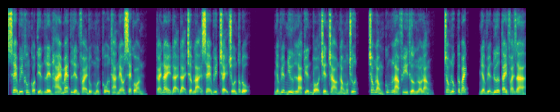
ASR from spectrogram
xe buýt không có tiến lên hai mét liền phải đụng một cỗ thả neo xe con, cái này đại đại chậm lại xe buýt chạy trốn tốc độ. Nhậm viễn như là kiến bò trên chảo nóng một chút, trong lòng cũng là phi thường lo lắng, trong lúc cấp bách, nhậm viễn đưa tay phải ra,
